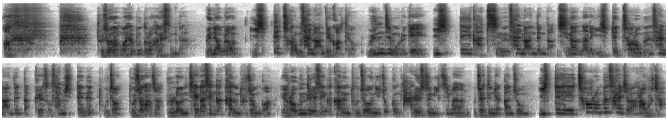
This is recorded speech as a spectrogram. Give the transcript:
아, 도전 한번 해보도록 하겠습니다. 왜냐면 20대처럼 살면 안 될 것 같아요. 왠지 모르게 20대 같이는 살면 안 된다. 지난날의 20대처럼은 살면 안 된다. 그래서 30대는 도전, 도전하자. 물론 제가 생각하는 도전과 여러분들이 생각하는 도전이 조금 다를 수는 있지만 어쨌든 약간 좀 20대처럼은 살지 말아보자.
